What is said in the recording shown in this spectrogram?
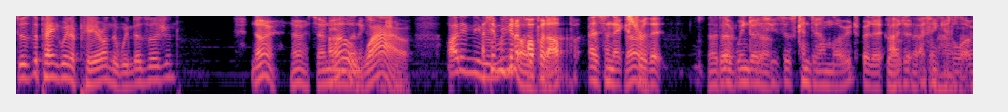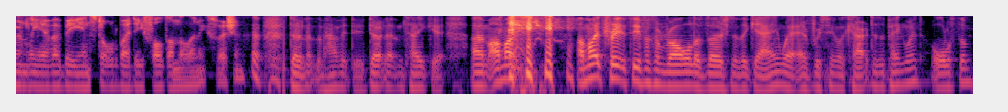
does the penguin appear on the Windows version? No, no, it's only. Oh the Linux wow! version. I didn't even. I think we're going to pop it up as an extra No. that No, the Windows don't. users can download, but it, I, don't- I think it'll it. only ever be installed by default on the Linux version. Don't let them have it, dude. Don't let them take it. Um, I might, I might try and see if I can roll a version of the game where every single character's a penguin, all of them,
